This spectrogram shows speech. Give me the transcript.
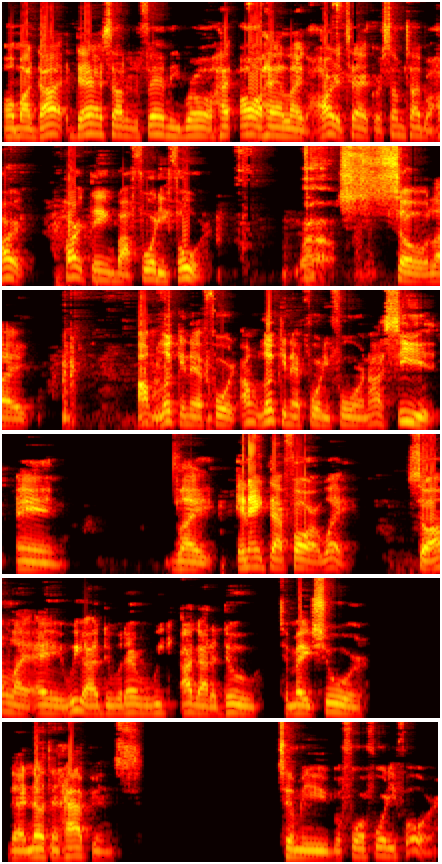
on my di- dad's side of the family, bro, ha- all had like a heart attack or some type of heart heart thing by forty four. Wow. So like I'm looking at 40 I'm looking at 44 and I see it and like it ain't that far away. So I'm like, hey, we gotta do whatever we I gotta do to make sure that nothing happens to me before 44.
